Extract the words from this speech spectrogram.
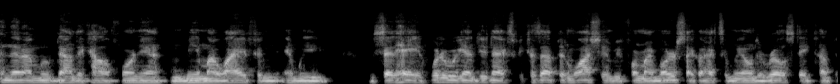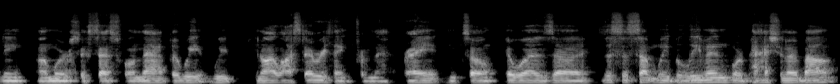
and then I moved down to California, me and my wife, and, and we, we said, hey, what are we going to do next? Because up in Washington before my motorcycle accident, we owned a real estate company. Um, we were successful in that, but we, we, you know, I lost everything from that, right? And so it was, uh, this is something we believe in, we're passionate about.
